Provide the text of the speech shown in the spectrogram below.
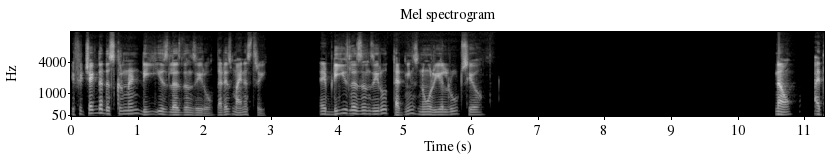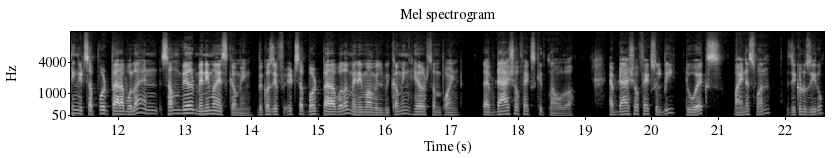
if you check the discriminant d is less than 0 that is minus 3 and if d is less than 0 that means no real roots here. Now I think it's upward parabola and somewhere minima is coming. Because if it's upward parabola minima will be coming here some point. So f dash of x kitna hoga f dash of x will be 2x minus 1 is equal to 0.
